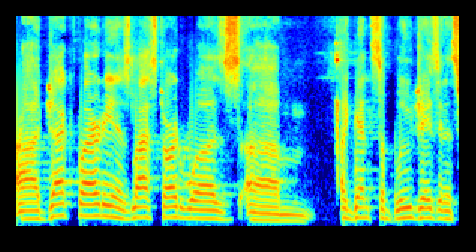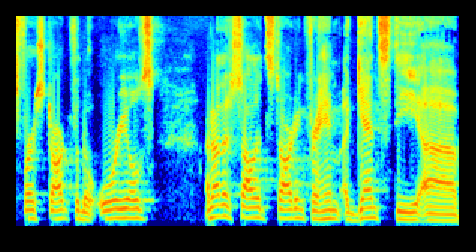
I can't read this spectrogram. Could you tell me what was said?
Uh, Jack Flaherty in his last start was um, against the Blue Jays in his first start for the Orioles. Another solid starting for him against the uh,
